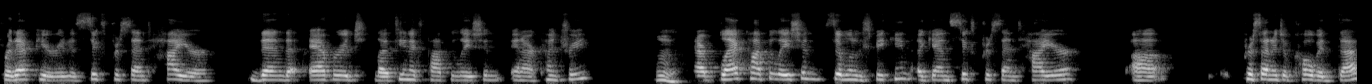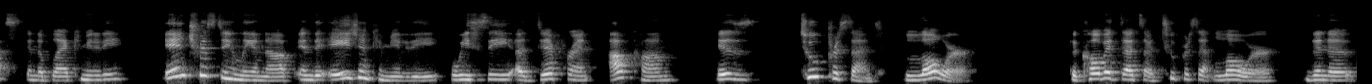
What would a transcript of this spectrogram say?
for that period is 6% higher than the average Latinx population in our country. Mm. Our black population, similarly speaking, again, 6% higher uh, percentage of COVID deaths in the black community. Interestingly enough, in the Asian community, we see a different outcome is 2% lower. The COVID deaths are 2% lower than the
